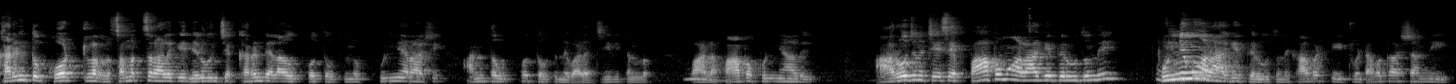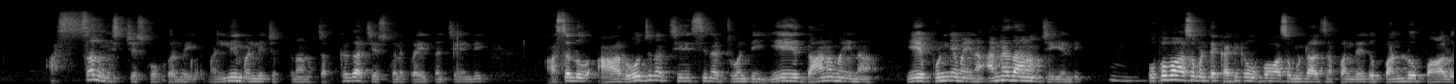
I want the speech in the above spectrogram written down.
కరెంటు కోట్ల సంవత్సరాలకి నిలువుంచే కరెంట్ ఎలా ఉత్పత్తి అవుతుందో పుణ్యరాశి అంత ఉత్పత్తి అవుతుంది వాళ్ళ జీవితంలో. వాళ్ళ పాప పుణ్యాలు ఆ రోజున చేసే పాపము అలాగే పెరుగుతుంది పుణ్యము అలాగే పెరుగుతుంది. కాబట్టి ఇటువంటి అవకాశాన్ని అస్సలు మిస్ చేసుకోకండి. మళ్ళీ మళ్ళీ చెప్తున్నాను చక్కగా చేసుకునే ప్రయత్నం చేయండి. అసలు ఆ రోజున చేసినటువంటి ఏ దానమైనా ఏ పుణ్యమైన అన్నదానం చేయండి. ఉపవాసం అంటే కటిక ఉపవాసం ఉండాల్సిన పని లేదు. పండ్లు పాలు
